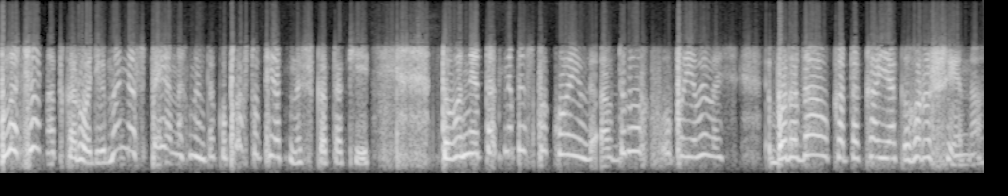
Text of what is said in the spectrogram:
була чорна така родина, в мене на спинах, в мене тако просто п'ятнишка такі. То вони так не безпокоїли, а вдруг появилась бородавка така, як горошина,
